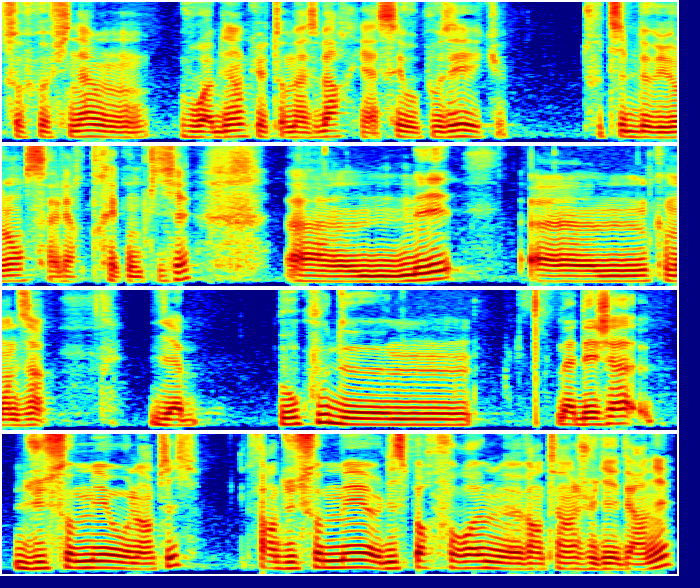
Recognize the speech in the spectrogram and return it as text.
Sauf qu'au final, on voit bien que Thomas Bach est assez opposé et que tout type de violence, ça a l'air très compliqué. Euh, mais, euh, comment dire, il y a beaucoup de... Bah déjà, du sommet olympique, enfin du sommet euh, l'eSport Forum le 21 juillet dernier,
